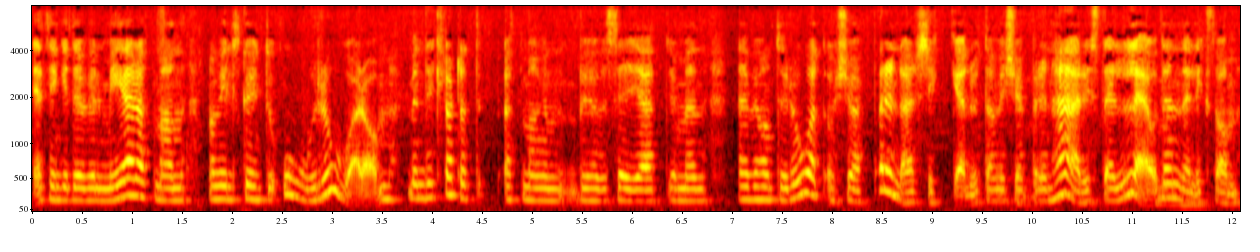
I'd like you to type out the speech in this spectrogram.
jag tänker det är väl mer att man, man vill, ska ju inte oroa dem. Men det är klart att, att man behöver säga att ja, men, nej, vi har inte råd att köpa den där cykeln utan vi köper den här istället och mm. den är liksom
